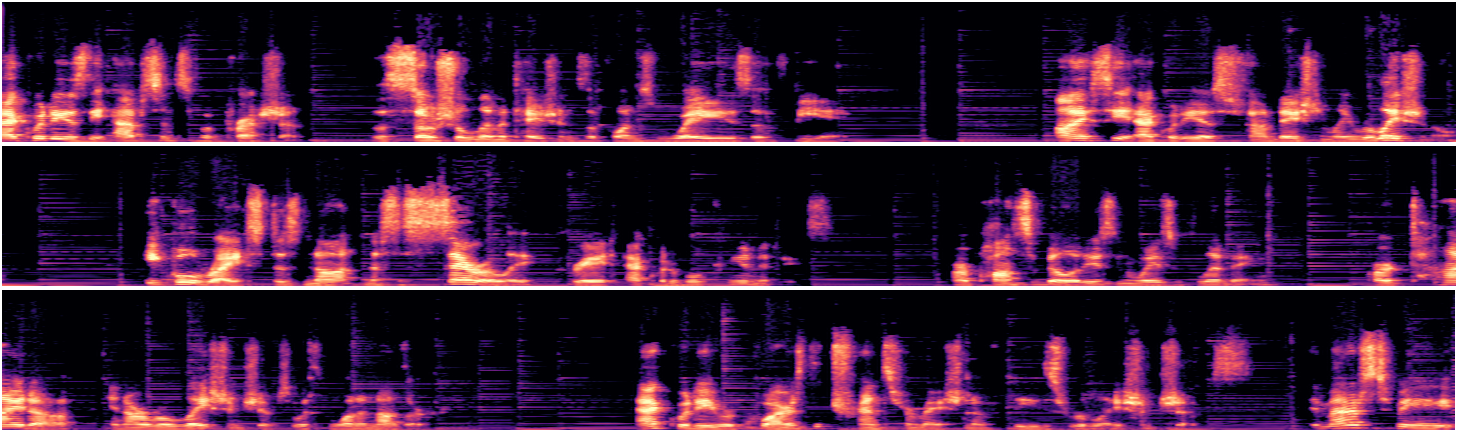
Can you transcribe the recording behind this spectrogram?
Equity is the absence of oppression, the social limitations of one's ways of being. I see equity as foundationally relational. Equal rights does not necessarily create equitable communities. Our possibilities and ways of living are tied up in our relationships with one another. Equity requires the transformation of these relationships. It matters to me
